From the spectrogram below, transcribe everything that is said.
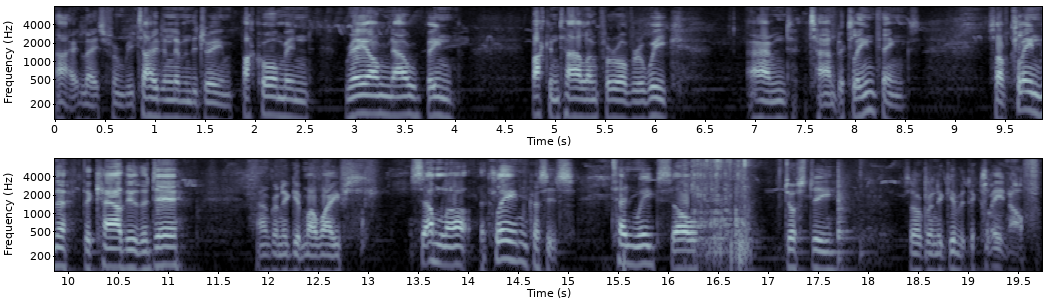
Aye, Les from Retired and Living the Dream. Back home in Rayong now, been back in Thailand for over a week and time to clean things. So I've cleaned the, the car the other day. I'm going to give my wife's Samla a clean because it's 10 weeks all dusty. So I'm going to give it the clean off.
